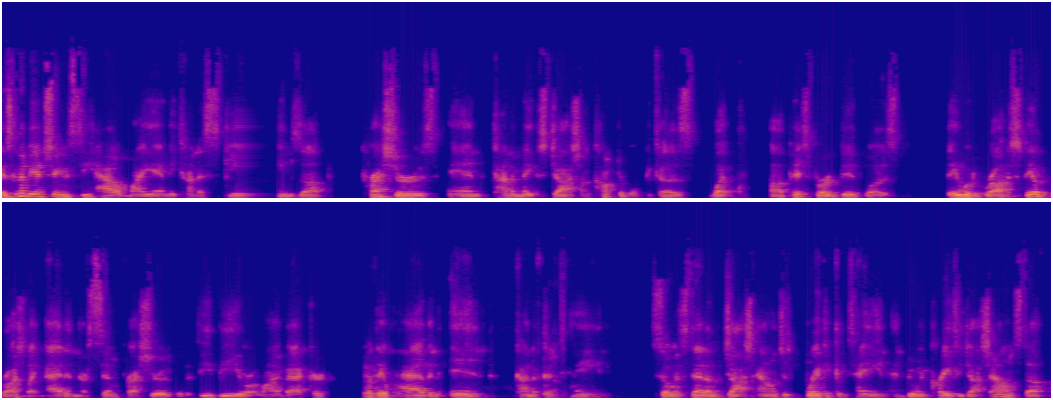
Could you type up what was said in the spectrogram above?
it's going to be interesting to see how Miami kind of schemes up pressures and kind of makes Josh uncomfortable because what uh, Pittsburgh did was they would rush, they would rush, like add in their sim pressures with a DB or a linebacker, but they mm-hmm. would have an end kind of contained. So instead of Josh Allen just breaking contain and doing crazy Josh Allen stuff,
